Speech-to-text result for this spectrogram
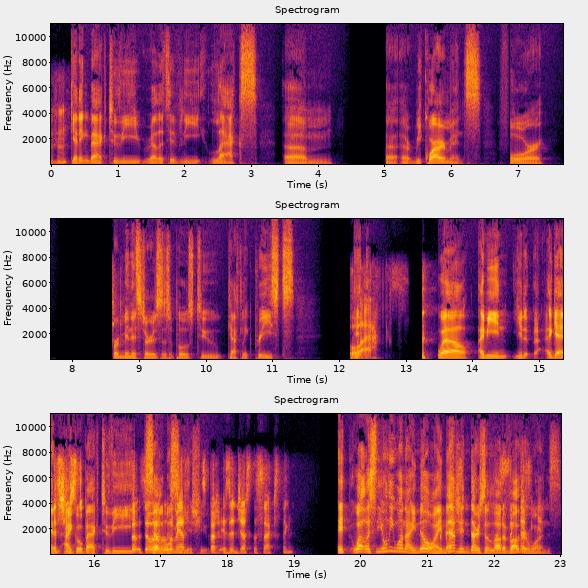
mm-hmm. getting back to the relatively lax um, uh, uh, requirements for for ministers as opposed to Catholic priests. Lax. It, well, I mean, you again, I go back to the so, so celibacy ask, issue. Is it just the sex thing? It well, it's the only one I know. I imagine that's, there's a lot of other ones.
